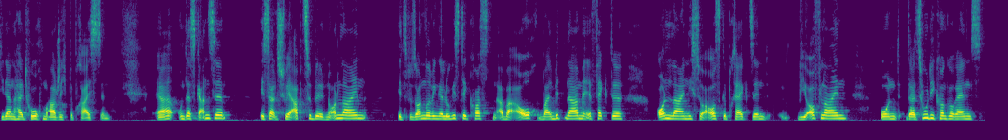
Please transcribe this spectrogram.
die dann halt hochmargig bepreist sind. Ja, und das Ganze ist halt schwer abzubilden online, insbesondere wegen der Logistikkosten, aber auch, weil Mitnahmeeffekte online nicht so ausgeprägt sind wie offline. Und dazu die Konkurrenz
